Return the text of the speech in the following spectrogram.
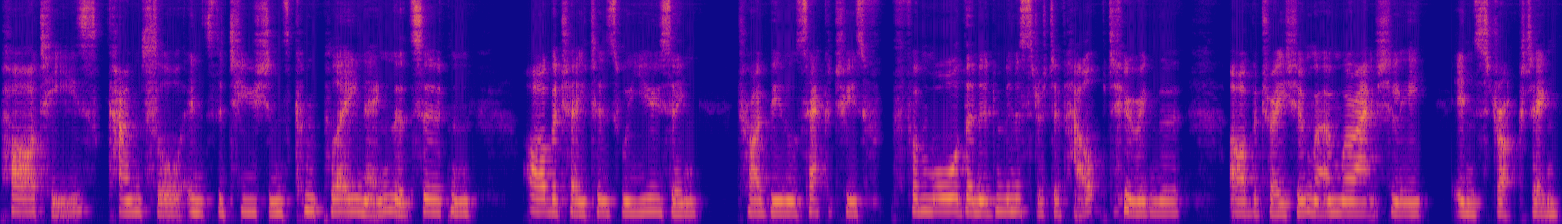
parties, counsel, institutions complaining that certain arbitrators were using tribunal secretaries for more than administrative help during the arbitration and were actually instructing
